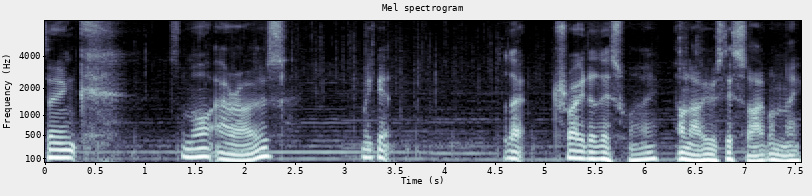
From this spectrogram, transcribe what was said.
Think some more arrows. We get that trader this way. Oh no, he was this side, wasn't he?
